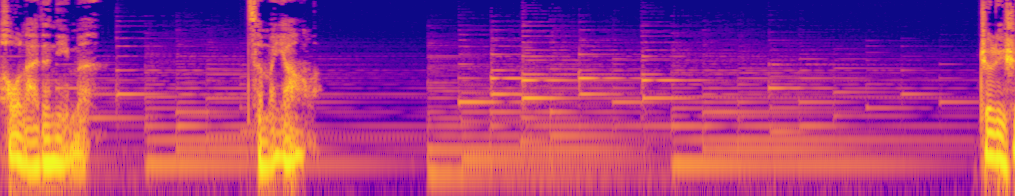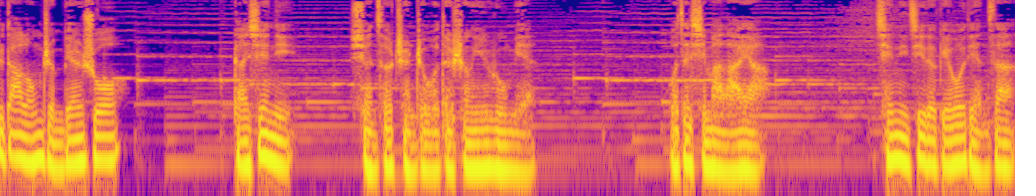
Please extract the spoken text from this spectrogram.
后来的你们怎么样了？这里是大龙枕边说感谢你选择枕着我的声音入眠。我在喜马拉雅请你记得给我点赞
